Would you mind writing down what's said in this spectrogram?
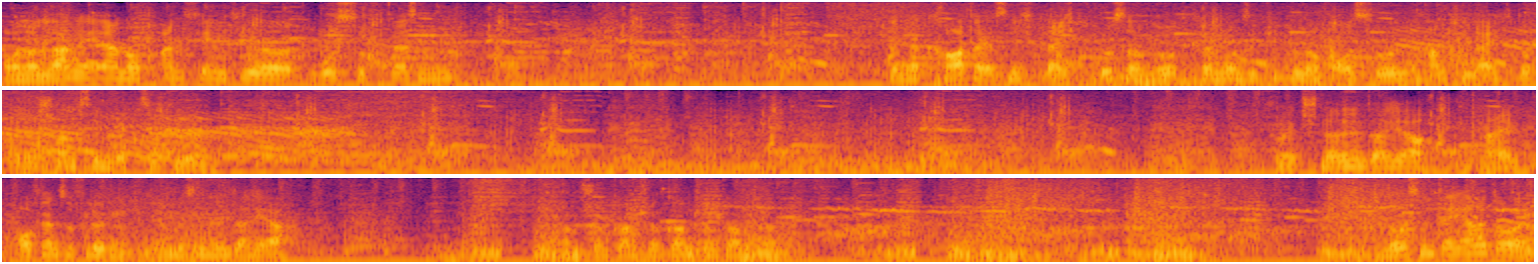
Aber noch lange er noch anfängt hier groß zu fressen, wenn der Krater jetzt nicht gleich größer wird, können wir unsere Pico noch rausholen und haben vielleicht noch eine Chance, ihn wegzukillen. So, jetzt schnell hinterher. Nein, aufhören zu pflücken. Wir müssen hinterher. Schon, komm schon, komm schon, komm schon. Los, hinterher mit euch.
